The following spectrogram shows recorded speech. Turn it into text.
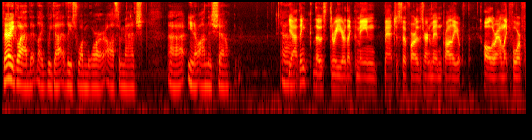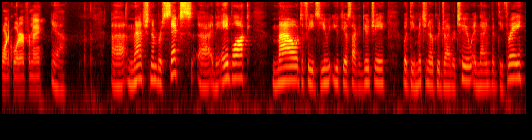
very glad that like we got at least one more awesome match uh, you know, on this show. Uh, yeah, I think those three are like the main matches so far of the tournament, and probably all around like four, four and a quarter for me. Yeah. Uh, match number six uh, in the A block, Mao defeats Yu- Yukio Sakaguchi with the Michinoku Driver 2 in 953.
